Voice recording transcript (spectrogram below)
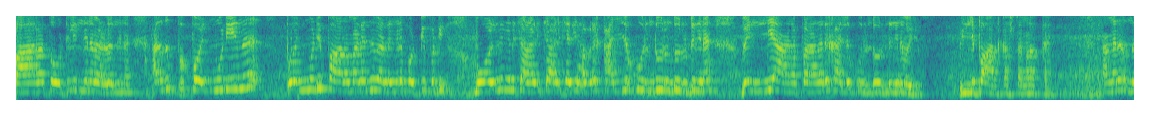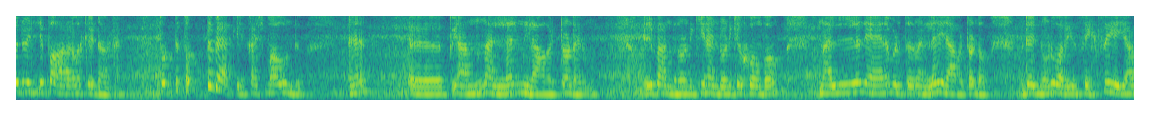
പാറ തോട്ടിൽ ഇങ്ങനെ വെള്ളം ഇങ്ങനെ. അത് ഇപ്പൊ പൊന്മുടിന്ന് പൊന്മുടി പാറമടന്ന് വെള്ളം ഇങ്ങനെ പൊട്ടി പൊട്ടി മുകളിൽ നിന്ന് ഇങ്ങനെ ചാടി ചാടി ചാടി അവരെ കല്ല് കുരുണ്ട് ഉരുണ്ട് ഉരുണ്ട് ഇങ്ങനെ വലിയ ആനപ്രാന്തന്റെ കല്ല് കുരുണ്ട് ഉരുണ്ട് ഇങ്ങനെ വരും. വലിയ പാറ കഷ്ണങ്ങളൊക്കെ. അങ്ങനെ വന്നിട്ട് വലിയ പാറകളൊക്കെ ഉണ്ട് അവിടെ. തൊട്ട് തൊട്ട് ബാക്കിൽ കശ്മാവുണ്ട്. അന്ന് നല്ല നിലാവട്ടം ഉണ്ടായിരുന്നു. ഒരു പന്ത്രണ്ട് മണിക്ക് രണ്ടു മണിക്കൊക്കെ പോകുമ്പോൾ നല്ല നേരം വെളുത്തത് നല്ല നിലാവട്ടം ഉണ്ടാവും എന്നിട്ട് എന്നോട് പറയും സെക്സ് ചെയ്യാം.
